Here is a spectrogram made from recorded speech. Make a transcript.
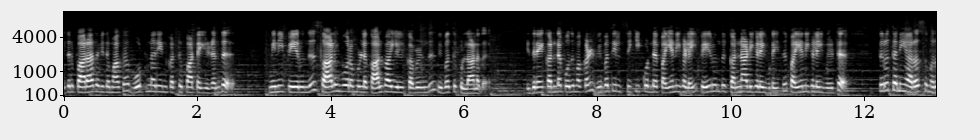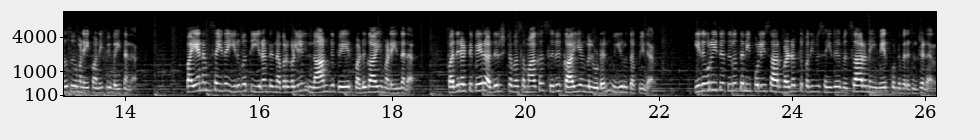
எதிர்பாராத விதமாக ஓட்டுநரின் கட்டுப்பாட்டை இழந்து மினி பேருந்து சாலை ஓரமுள்ள கால்வாயில் கவிழ்ந்து விபத்துக்குள்ளானது. இதனை கண்ட பொதுமக்கள் விபத்தில் சிக்கிக்கொண்ட பயணிகளை பேருந்து கண்ணாடிகளை உடைத்து பயணிகளை மீட்டு திருத்தணி அரசு மருத்துவமனைக்கு அனுப்பி வைத்தனர். பயணம் செய்த இருபத்தி இரண்டு நபர்களில் நான்கு பேர் படுகாயமடைந்தனர். பதினெட்டு பேர் அதிர்ஷ்டவசமாக சிறு காயங்களுடன் உயிர் தப்பினர். இதுகுறித்து திருத்தணி போலீசார் வழக்கு பதிவு செய்து விசாரணை மேற்கொண்டு வருகின்றனர்.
